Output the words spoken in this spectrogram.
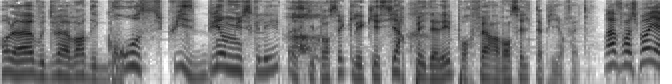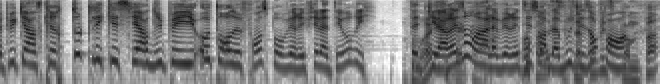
oh là, vous devez avoir des grosses cuisses bien musclées parce qu'il pensait que les caissières pédalaient pour faire avancer le tapis en fait. Ouais, franchement, il n'y a plus qu'à inscrire toutes les caissières du pays au Tour de France pour vérifier la théorie. Peut-être Ouais, qu'il a raison, hein, la vérité sort de la bouche des enfants. hein. pas.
